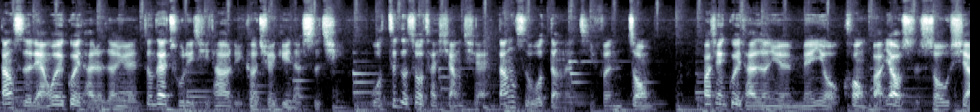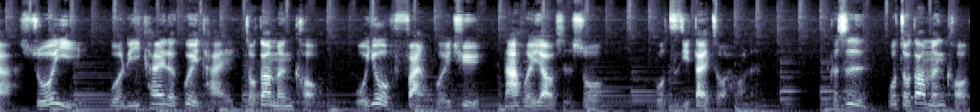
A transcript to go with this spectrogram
当时两位柜台的人员正在处理其他的旅客 check in 的事情，我这个时候才想起来，当时我等了几分钟，发现柜台人员没有空把钥匙收下，所以我离开了柜台，走到门口，我又返回去拿回钥匙，说我自己带走好了。可是我走到门口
